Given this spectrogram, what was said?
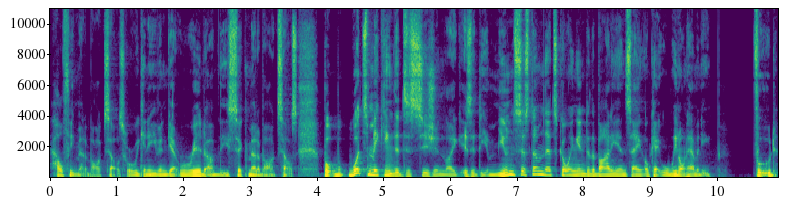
healthy metabolic cells, where we can even get rid of these sick metabolic cells. But what's making the decision? Like, is it the immune system that's going into the body and saying, okay, well, we don't have any food.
